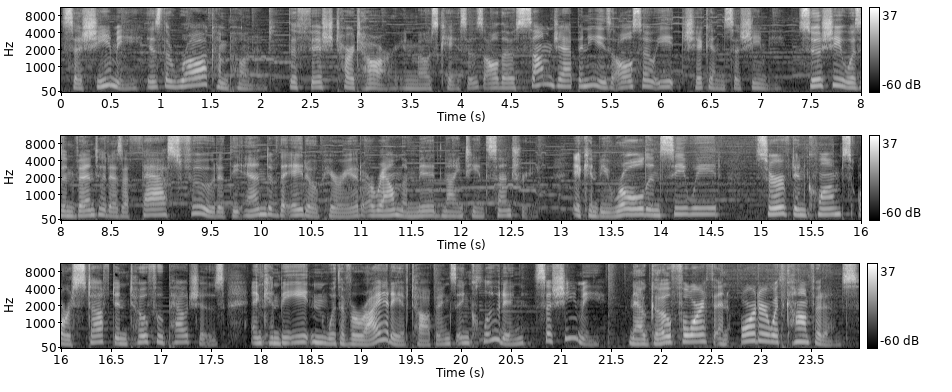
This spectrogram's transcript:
Sashimi is the raw component, the fish tartare in most cases, although some Japanese also eat chicken sashimi. Sushi was invented as a fast food at the end of the Edo period around the mid 19th century. It can be rolled in seaweed, served in clumps, or stuffed in tofu pouches, and can be eaten with a variety of toppings, including sashimi. Now go forth and order with confidence.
